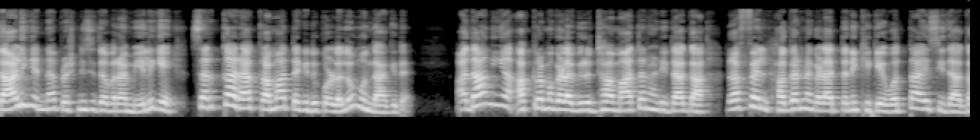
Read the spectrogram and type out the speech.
ದಾಳಿಯನ್ನ ಪ್ರಶ್ನಿಸಿದವರ ಮೇಲೆಯೇ ಸರ್ಕಾರ ಕ್ರಮ ತೆಗೆದುಕೊಳ್ಳಲು ಮುಂದಾಗಿದೆ. ಅದಾನಿಯ ಅಕ್ರಮಗಳ ವಿರುದ್ಧ ಮಾತನಾಡಿದಾಗ, ರಫೇಲ್ ಹಗರಣಗಳ ತನಿಖೆಗೆ ಒತ್ತಾಯಿಸಿದಾಗ,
